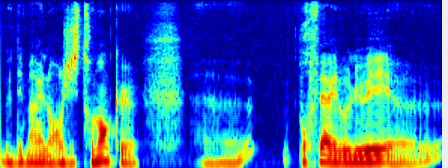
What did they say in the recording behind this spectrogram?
démarrer l'enregistrement que euh, pour faire évoluer euh,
